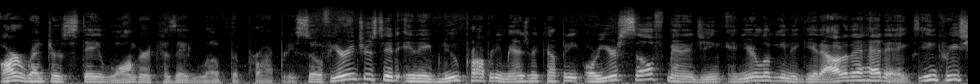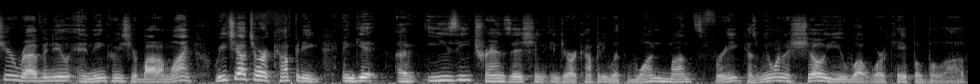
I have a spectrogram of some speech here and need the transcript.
our renters stay longer because they love the property. So if you're interested in a new property management company or you're self-managing and you're looking to get out of the headaches, increase your revenue and increase your bottom line, reach out to our company and get an easy transition into our company with one month free because we want to show you what we're capable of.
